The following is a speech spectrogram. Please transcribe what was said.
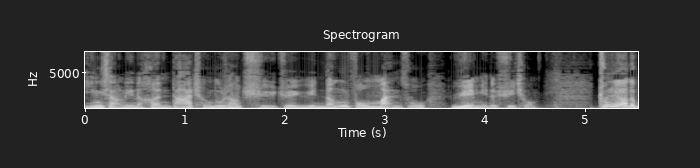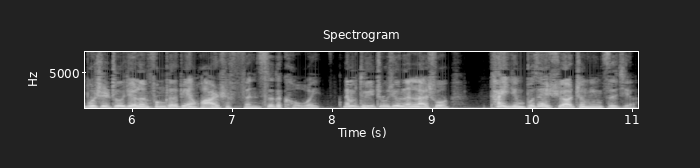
影响力呢，很大程度上取决于能否满足乐迷的需求。重要的不是周杰伦风格的变化，而是粉丝的口味。那么对于周杰伦来说，他已经不再需要证明自己了。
